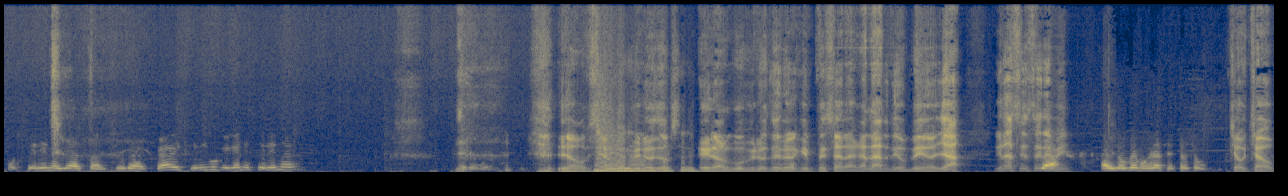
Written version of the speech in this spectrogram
por Serena ya a esta altura, cada vez que digo que gane Serena, pero bueno. si algún minuto, en algún minuto tenemos que empezar a ganar, Dios mío. Ya, gracias. Ahí nos vemos, gracias. Chau, chau. Chau, chau.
